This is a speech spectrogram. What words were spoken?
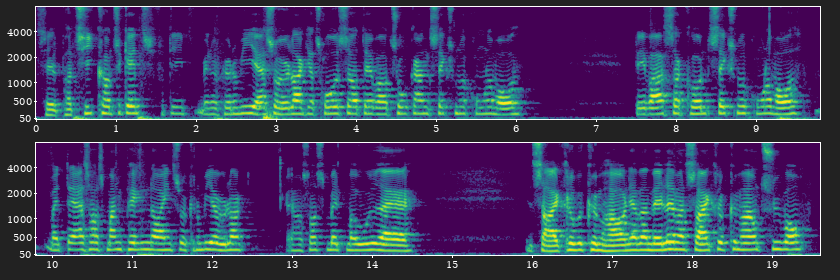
til partikontingent, fordi min økonomi er så ødelagt. Jeg troede så, at det var to gange 600 kroner om året. Det var så kun 600 kroner om året, men det er altså også mange penge, når ens økonomi er ødelagt. Jeg har så også meldt mig ud af en sejlklub i København. Jeg har været medlem af en sejlklub i København 20 år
